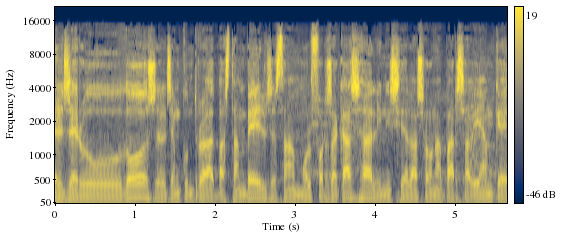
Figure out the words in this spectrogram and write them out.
el 0-2, els hem controlat bastant bé, ells estaven molt forts a casa, a l'inici de la segona part sabíem que,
